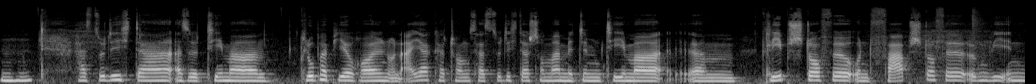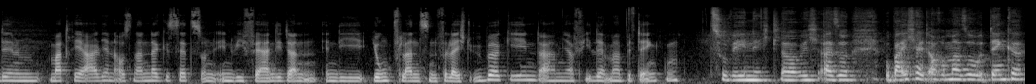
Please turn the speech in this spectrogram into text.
Mhm. Hast du dich da, also Thema Klopapierrollen und Eierkartons. Hast du dich da schon mal mit dem Thema ähm, Klebstoffe und Farbstoffe irgendwie in den Materialien auseinandergesetzt und inwiefern die dann in die Jungpflanzen vielleicht übergehen? Da haben ja viele immer Bedenken. Zu wenig, glaube ich. Also, wobei ich halt auch immer so denke,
